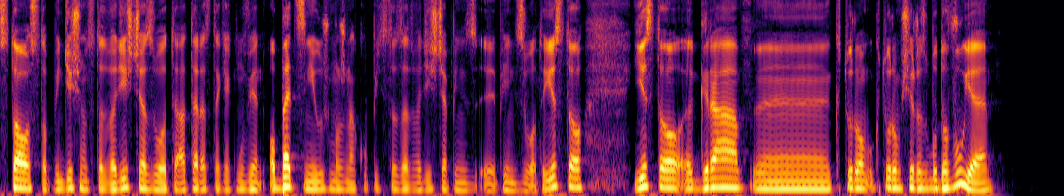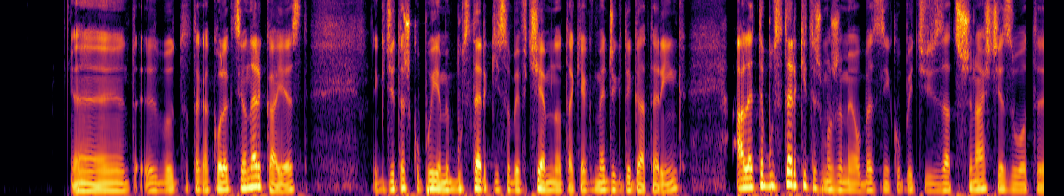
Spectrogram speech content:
100, 150, 120 zł, a teraz, tak jak mówię, obecnie już można kupić to za 25 z- 5 zł. Jest to, jest to gra, y, którą, którą się rozbudowuje bo to taka kolekcjonerka jest, gdzie też kupujemy boosterki sobie w ciemno, tak jak Magic the Gathering, ale te boosterki też możemy obecnie kupić za 13 zł,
